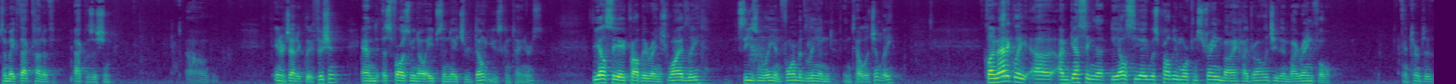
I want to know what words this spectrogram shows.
to make that kind of acquisition uh, energetically efficient. And as far as we know, apes in nature don't use containers. The LCA probably ranged widely, seasonally, informedly, and intelligently. Climatically, uh, I'm guessing that the LCA was probably more constrained by hydrology than by rainfall in terms of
